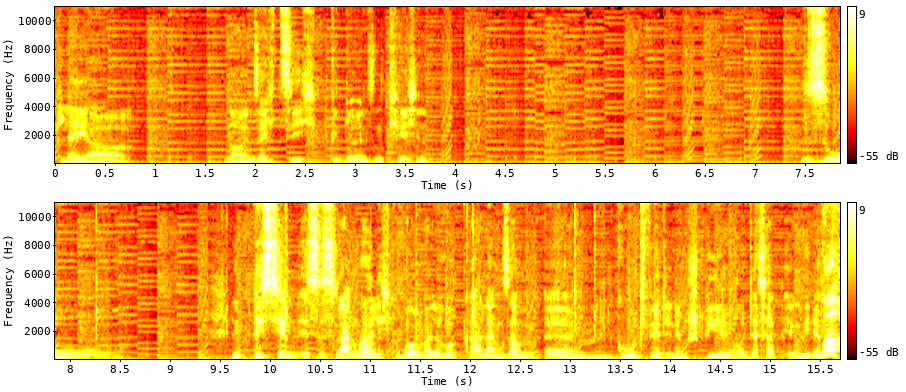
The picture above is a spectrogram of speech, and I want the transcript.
Player 69 Gedönsenkirchen. So. Ein bisschen ist es langweilig geworden, weil Rückka langsam ähm, gut wird in dem Spiel und deshalb irgendwie der. Wow!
